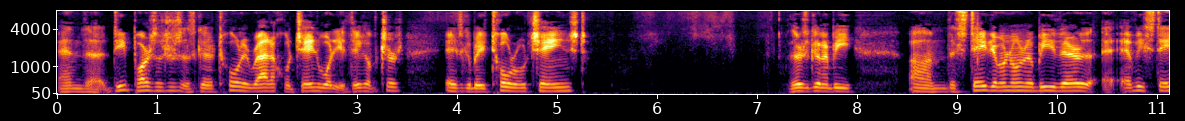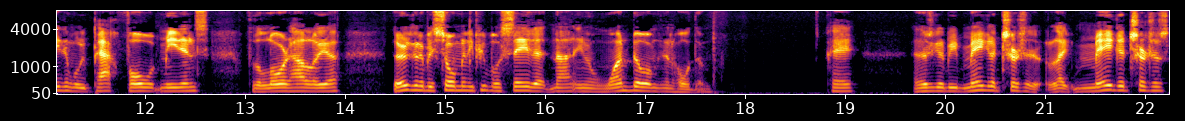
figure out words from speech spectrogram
and the deep parts of the church is going to totally radical change. What do you think of church? It's going to be total changed. There's going to be um, the stadium are going to be there. Every stadium will be packed full with meetings for the Lord. Hallelujah. There are going to be so many people say that not even one building can hold them. Okay, and there's going to be mega churches, like mega churches,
